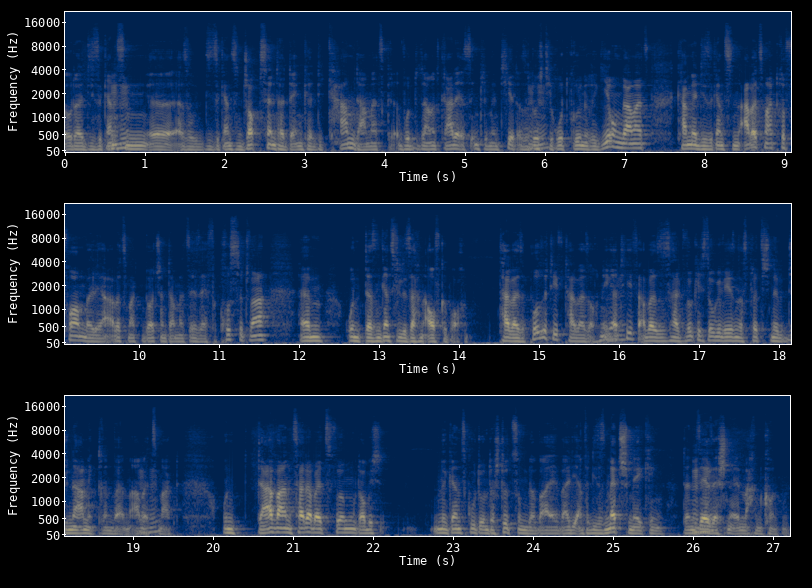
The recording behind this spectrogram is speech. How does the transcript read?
oder diese ganzen, mhm. äh, also diese ganzen Jobcenter-Denke, die kam damals, wurde damals gerade erst implementiert. Also mhm. durch die rot-grüne Regierung damals kamen ja diese ganzen Arbeitsmarktreformen, weil der Arbeitsmarkt in Deutschland damals sehr, sehr verkrustet war. Ähm, und da sind ganz viele Sachen aufgebrochen. Teilweise positiv, teilweise auch negativ, mhm. aber es ist halt wirklich so gewesen, dass plötzlich eine Dynamik drin war im mhm. Arbeitsmarkt. Und da waren Zeitarbeitsfirmen, glaube ich, eine ganz gute Unterstützung dabei, weil die einfach dieses Matchmaking dann mhm. sehr, sehr schnell machen konnten.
